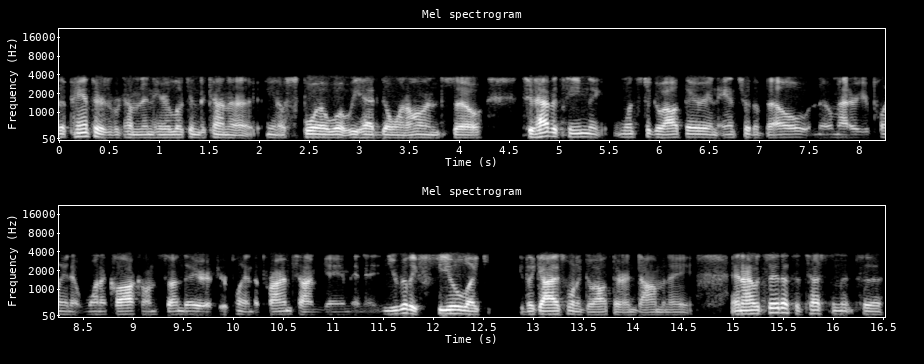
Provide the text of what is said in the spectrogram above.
the Panthers were coming in here looking to kind of you know spoil what we had going on. So to have a team that wants to go out there and answer the bell, no matter you're playing at one o'clock on Sunday or if you're playing the primetime game, and, and you really feel like the guys want to go out there and dominate. And I would say that's a testament to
